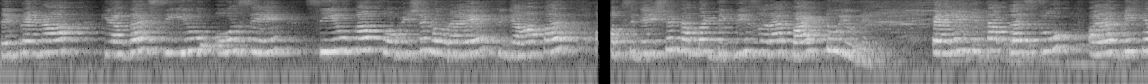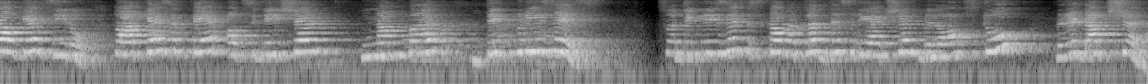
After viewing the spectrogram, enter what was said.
देख रहे ना कि अगर CuO से Cu का फॉर्मेशन हो रहा है तो यहाँ पर ऑक्सीडेशन नंबर डिक्रीज हो रहा है बाय टू यूनिट पहले कितना प्लस टू और अब भी क्या हो गया ज़ीरो तो आप कह सकते हैं नंबर डिक्रीजेस सो डिक्रीजेस इसका मतलब this reaction belongs to reduction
